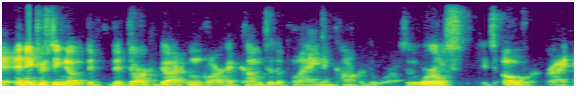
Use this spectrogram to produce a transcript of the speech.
an interesting note. The, the dark god Unklar had come to the plane and conquered the world. So the world's it's over, right?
